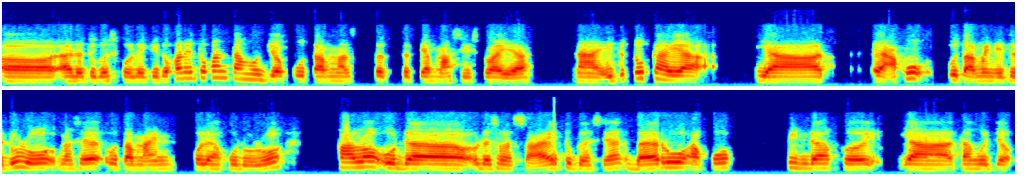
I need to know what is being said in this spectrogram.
uh, ada tugas kuliah gitu kan itu kan tanggung jawab utama setiap mahasiswa ya. Nah itu tuh kayak ya ya aku utamain itu dulu, maksudnya utamain kuliahku dulu. Kalau udah udah selesai tugasnya, baru aku pindah ke ya tanggung jawab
